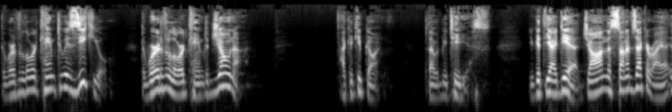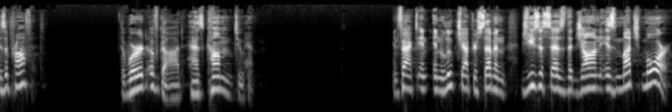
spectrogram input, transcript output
The word of the Lord came to Ezekiel. The word of the Lord came to Jonah. I could keep going, but that would be tedious. You get the idea. John, the son of Zechariah, is a prophet. The word of God has come to him. In fact, in, in Luke chapter 7, Jesus says that John is much more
